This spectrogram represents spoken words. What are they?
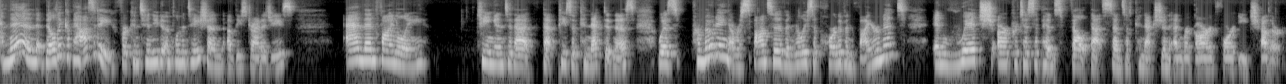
And then building capacity for continued implementation of these strategies. And then finally, keying into that that piece of connectedness was promoting a responsive and really supportive environment in which our participants felt that sense of connection and regard for each other.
